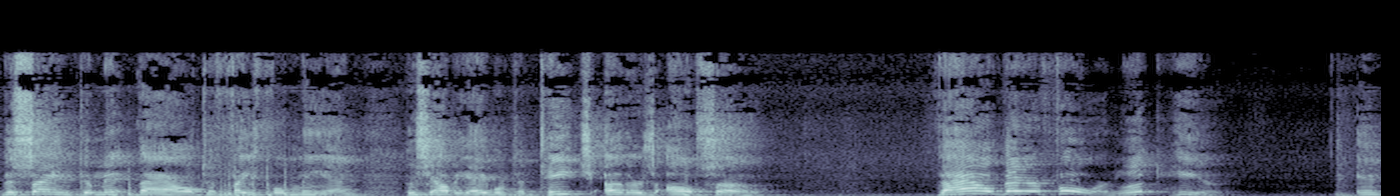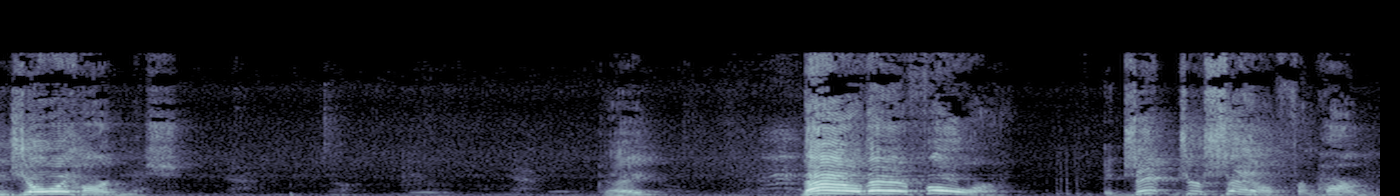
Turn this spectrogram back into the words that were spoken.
the same commit thou to faithful men who shall be able to teach others also. Thou therefore, look here, enjoy hardness. Okay? Thou therefore exempt yourself from hardness.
